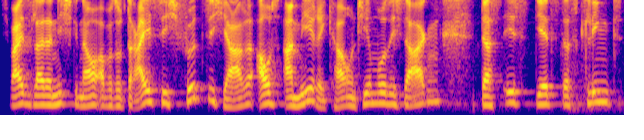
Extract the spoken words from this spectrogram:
ich weiß es leider nicht genau, aber so 30, 40 Jahre aus Amerika. Und hier muss ich sagen, das ist jetzt, das klingt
